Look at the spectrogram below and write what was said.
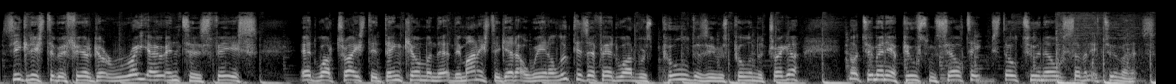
Siegrist, to be fair, got right out into his face. Edouard tries to dink him and they, managed to get it away. And it looked as if Edouard was pulled as he was pulling the trigger. Not too many appeals from Celtic, still 2 0, 72 minutes.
